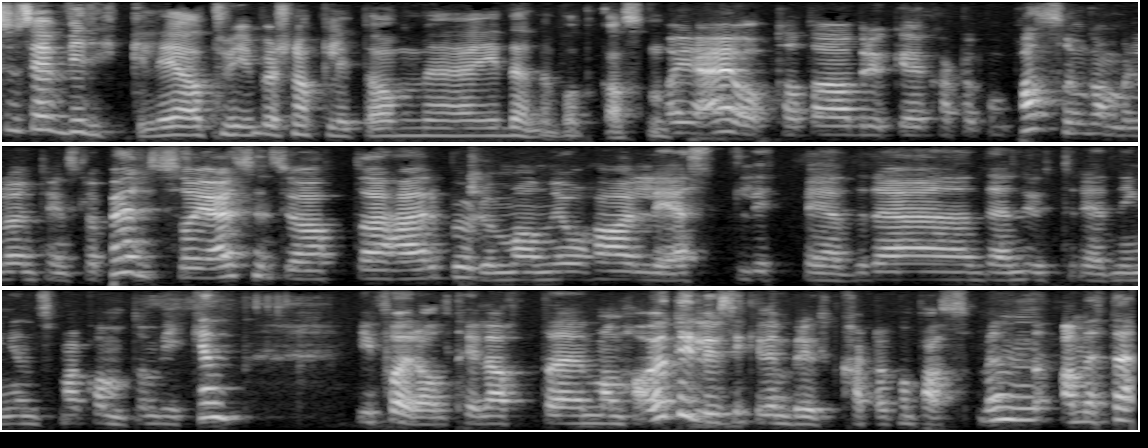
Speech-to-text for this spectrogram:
syns jeg virkelig at vi bør snakke litt om eh, i denne podkasten. Og jeg er jo opptatt av å bruke kart og kompass som gammel orienteringsløper, så jeg syns jo at eh, her burde man jo ha lest litt bedre den utredningen som har kommet om Viken. I forhold til at eh, man har jo tydeligvis ikke brukt kart og kompass. Men Anette,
